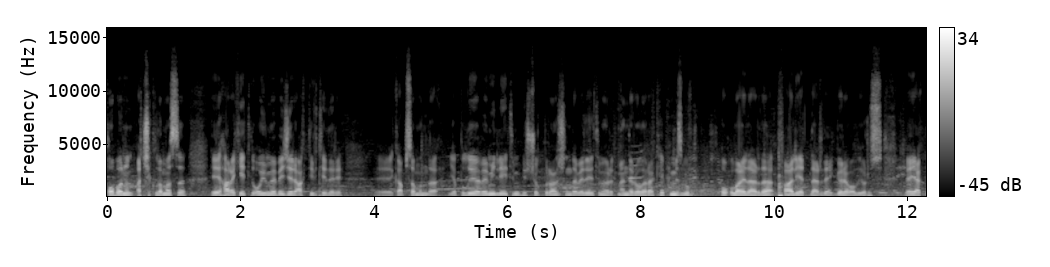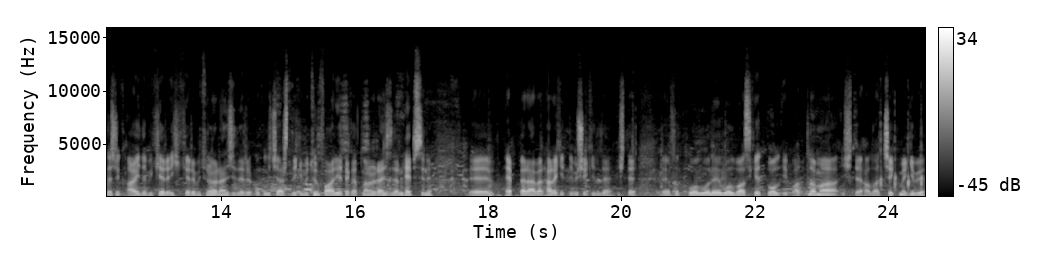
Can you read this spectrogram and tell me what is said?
HOBA'nın açıklaması e, hareketli oyun ve beceri aktiviteleri kapsamında yapılıyor ve Milli Eğitim birçok branşında beden eğitimi öğretmenleri olarak hepimiz bu olaylarda, faaliyetlerde görev alıyoruz. Ve yaklaşık ayda bir kere, iki kere bütün öğrencileri, okul içerisindeki bütün faaliyete katılan öğrencilerin hepsini e, hep beraber hareketli bir şekilde işte e, futbol, voleybol, basketbol, ip atlama, işte halat çekme gibi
